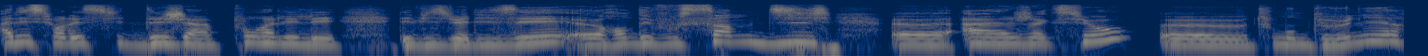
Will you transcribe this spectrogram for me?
allez sur les sites déjà pour aller les, les visualiser. Euh, rendez-vous samedi euh, à Ajaccio. Euh, tout le monde peut venir.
